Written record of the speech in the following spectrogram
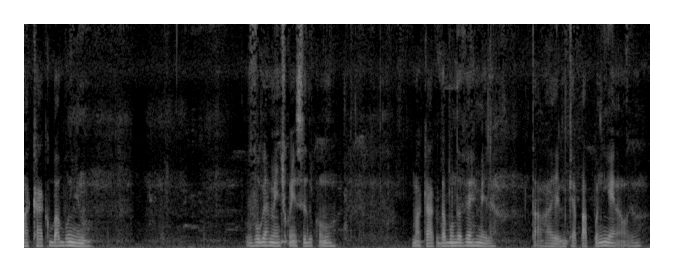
Macaco babuíno, vulgarmente conhecido como macaco da bunda vermelha. Tá ele não quer papo com ninguém não, viu?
